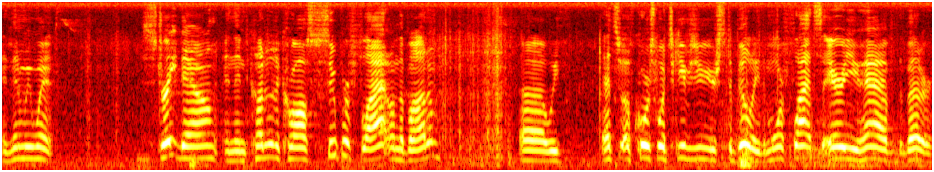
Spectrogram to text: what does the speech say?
and then we went straight down and then cut it across super flat on the bottom. Uh, we that's of course what gives you your stability. The more flat the area you have, the better.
